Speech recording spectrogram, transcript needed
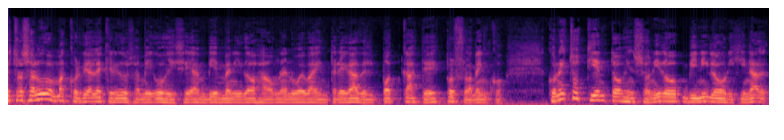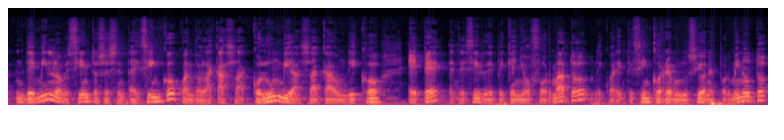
Nuestros saludos más cordiales, queridos amigos, y sean bienvenidos a una nueva entrega del podcast de Export Flamenco. Con estos tientos en sonido vinilo original de 1965, cuando la casa Columbia saca un disco EP, es decir, de pequeño formato, de 45 revoluciones por minuto,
